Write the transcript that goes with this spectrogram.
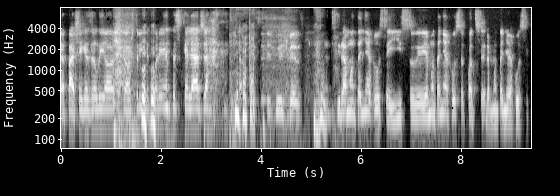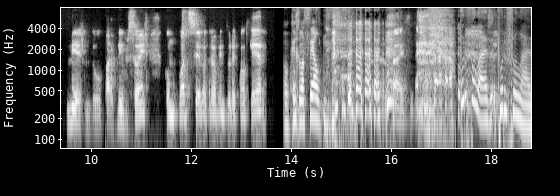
Epá, chegas ali aos, aos 30, 40, se calhar já, já pensas duas vezes antes de ir à montanha russa. E isso, e a montanha russa pode ser a montanha russa mesmo do parque de diversões, como pode ser outra aventura qualquer. Ou carrossel. Por falar, por falar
